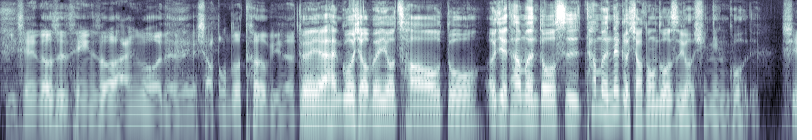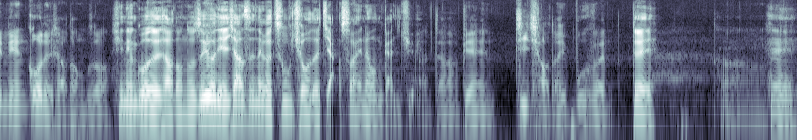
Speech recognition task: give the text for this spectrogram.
哦，以前都是听说韩国的这个小动作特别的多，对呀，韩国小朋友超多，而且他们都是他们那个小动作是有训练过的，训练过的小动作，训练过的小动作，这有点像是那个足球的假摔那种感觉，都、啊、变技巧的一部分。对，啊，嘿，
